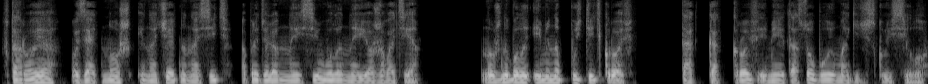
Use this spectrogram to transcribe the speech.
Второе — взять нож и начать наносить определенные символы на ее животе. Нужно было именно пустить кровь, так как кровь имеет особую магическую силу.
